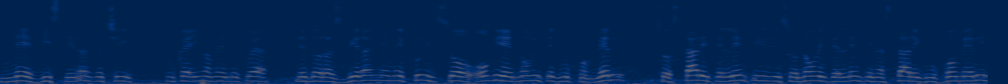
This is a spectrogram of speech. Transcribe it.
не вистина, значи тука имаме некоја недоразбирање, некои со овие новите глукомери, со старите ленти или со новите ленти на стари глукомери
